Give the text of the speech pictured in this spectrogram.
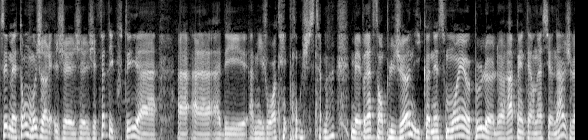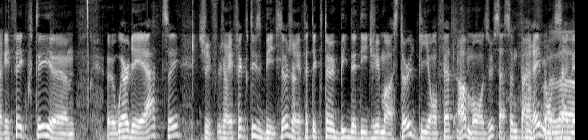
sais mettons moi j'aurais- j'ai j'ai- j'ai fait écouter à, à, à, à des à mes joueurs d'impro justement, mais bref ils sont plus jeunes, ils connaissent moins un peu le, le rap international. Je leur ai fait écouter euh, euh, Where They At, tu sais, J'ai- j'aurais fait écouter ce beat là, j'aurais fait écouter un beat de DJ Mustard, puis ils ont fait ah mon dieu ça sonne pareil, mais on le Là, savait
